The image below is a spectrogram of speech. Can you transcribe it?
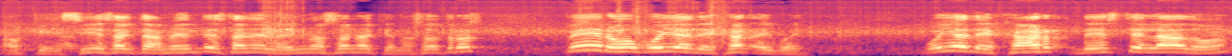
Ok, sí, exactamente, están en la misma zona que nosotros. Pero voy a dejar, ay, güey. Voy a dejar de este lado.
